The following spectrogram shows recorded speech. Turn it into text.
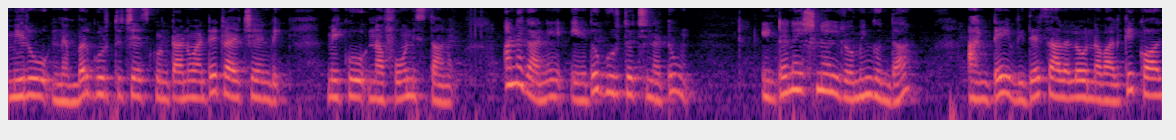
మీరు నెంబర్ గుర్తు చేసుకుంటాను అంటే ట్రై చేయండి. మీకు నా ఫోన్ ఇస్తాను. అనగానే ఏదో గుర్తొచ్చినట్టు ఇంటర్నేషనల్ రోమింగ్ ఉందా? అంటే విదేశాలలో ఉన్న వాళ్ళకి కాల్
